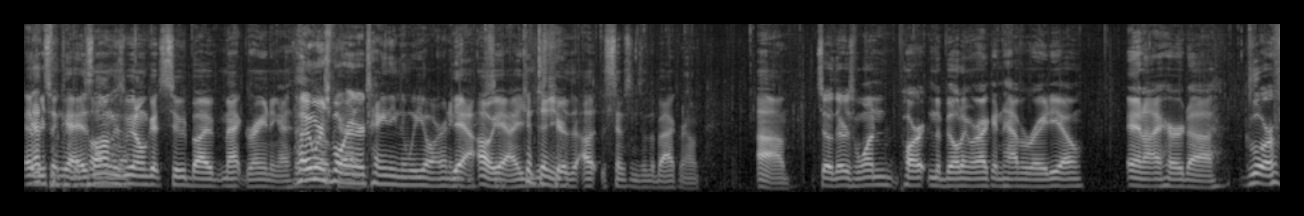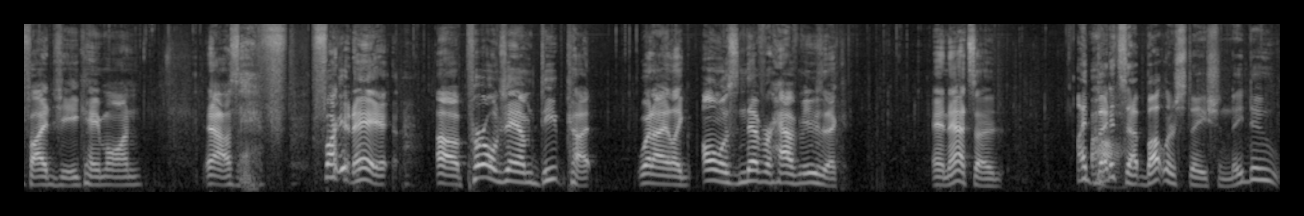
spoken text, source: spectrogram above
everything. we've okay as long talking as we don't get sued by Matt Groening. I think Homer's we're more entertaining than we are. Anyway, Yeah. Oh so yeah. You can just hear the uh, Simpsons in the background. Um, so there's one part in the building where I can have a radio, and I heard uh, "Glorified G" came on, and I was like, "Fucking hey, uh, Pearl Jam deep cut." When I like almost never have music, and that's a. I bet Oh. it's that Butler station. They do.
